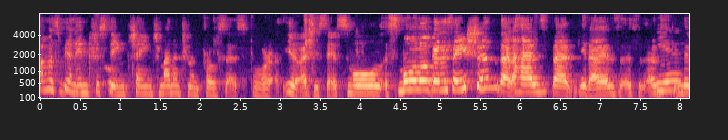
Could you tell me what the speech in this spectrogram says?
that must be an interesting change management process for you know as you say a small a small organization that has that you know as, as, as yeah.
